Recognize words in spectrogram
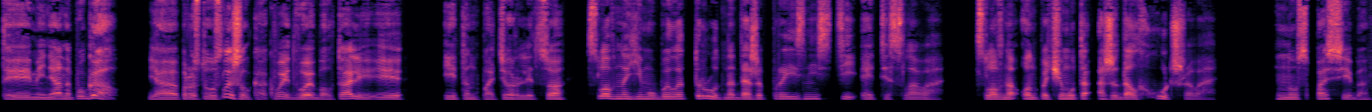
«Ты меня напугал. Я просто услышал, как вы двое болтали, и...» Итан потер лицо, словно ему было трудно даже произнести эти слова, словно он почему-то ожидал худшего. «Ну, спасибо»,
